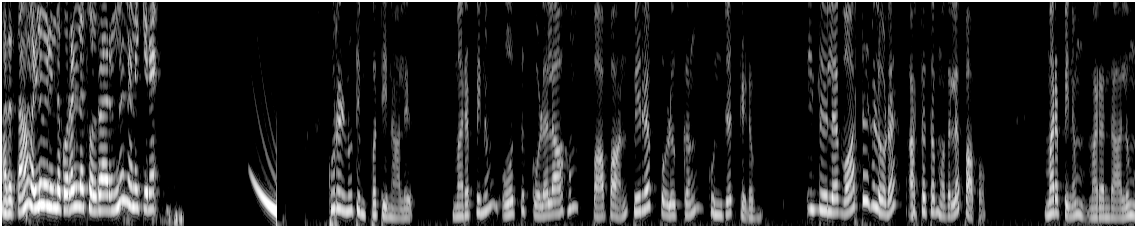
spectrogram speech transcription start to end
அதைத்தான் வள்ளுவர் இந்த குரலில் சொல்கிறாருன்னு நினைக்கிறேன். குரல் நூற்றி முப்பத்தி நாலு மரப்பினும் ஓத்து குழலாகும் பாப்பான் பிறப்பொழுக்கங் குன்ற கெடும். இதில் வார்த்தைகளோட அர்த்தத்தை முதல்ல பார்ப்போம். மறப்பினும் மறந்தாலும்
